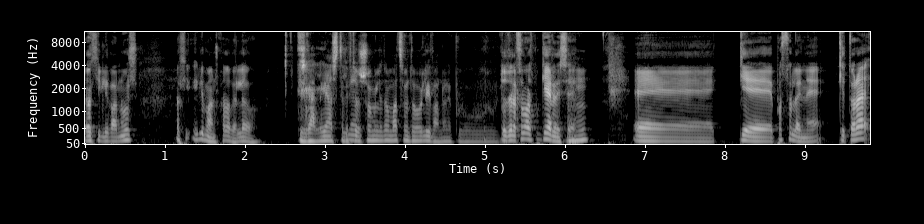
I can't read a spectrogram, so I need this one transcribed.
όχι Λίβανου, όχι Λίβανου, καλά δεν λέω. Της Γαλλίας, τελευταίος ναι. όμιλο, το μάτσε με το Λίβανο. Ναι, που... Το τελευταίο μάτσε που κέρδισε. Mm-hmm. Ε, και πώς το λένε, και τώρα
